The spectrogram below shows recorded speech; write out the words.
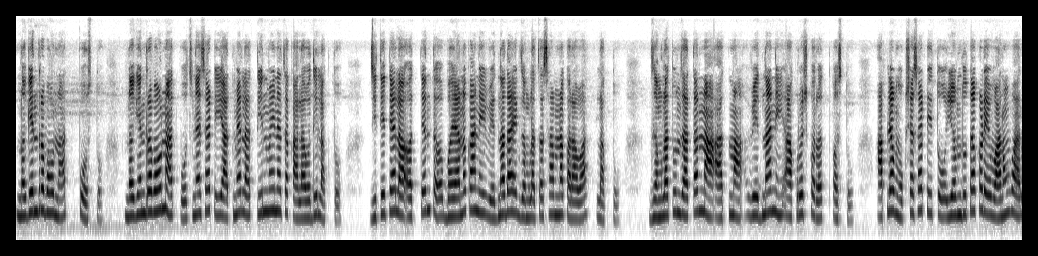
नगेंद्र भवनात पोचतो नगेंद्र भवनात पोचण्यासाठी आत्म्याला तीन महिन्याचा कालावधी लागतो. जिथे त्याला अत्यंत भयानक आणि वेदनादायक जंगलाचा सामना करावा लागतो. जंगलातून जाताना आत्मा वेदनांनी आक्रोश करत असतो. आपल्या मोक्षासाठी तो यमदूताकडे वारंवार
